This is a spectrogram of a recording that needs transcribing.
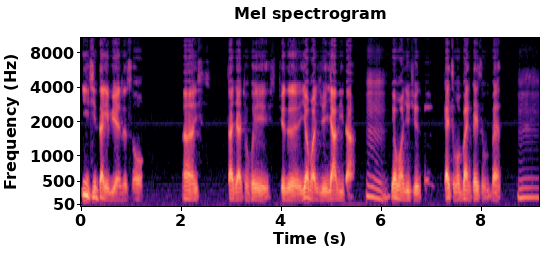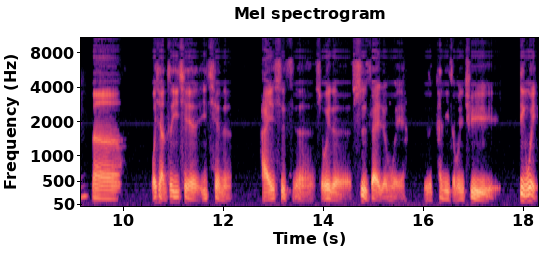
意境带给别人的时候，那大家就会觉得，要么就觉得压力大，嗯，要么就觉得该怎么办？该怎么办？嗯。那我想这一切一切呢，还是呃所谓的事在人为啊，就是看你怎么去定位，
